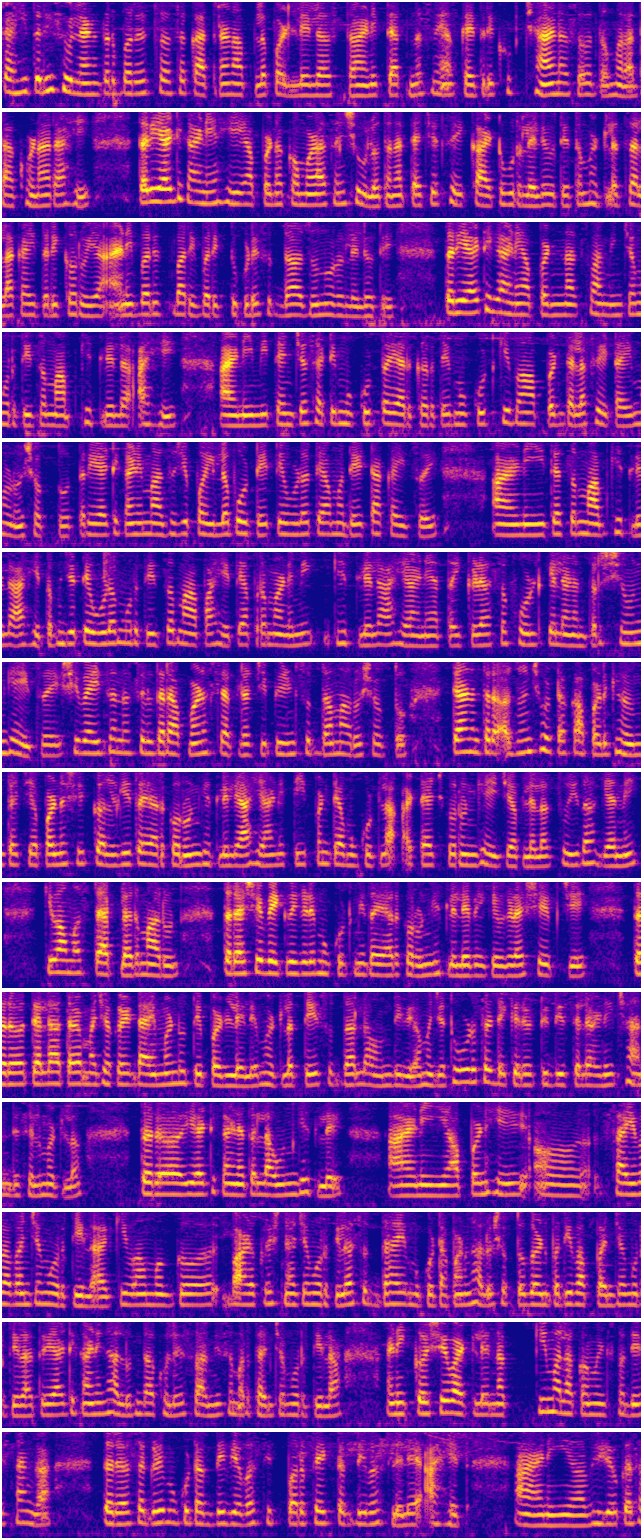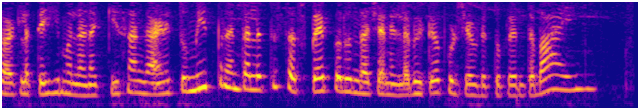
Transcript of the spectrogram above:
काहीतरी शिवल्यानंतर बरंचसं असं कात्रण आपलं पडलेलं असतं आणि त्यातनंच मी आज काहीतरी खूप छान असं तुम्हाला दाखवणार आहे. तर या ठिकाणी हे आपण कमळासन शिवलं होतं ना त्याचेच हे काट उरलेले होते. तर म्हटलं चला काहीतरी करूया. आणि बरेच बारीक बारीक तुकडेसुद्धा अजून उरलेले होते. तर या ठिकाणी आपण ना स्वामींच्या मूर्तीचं माप घेतलेलं आहे आणि मी त्यांच्यासाठी मुकुट तयार करते. मुकुट किंवा आपण त्याला फेटाई म्हणू शकतो. तर या ठिकाणी माझं जे पहिलं पोट आहे तेवढं त्यामध्ये टाकायचं आहे आणि त्याचं माप घेतलेलं आहे. तर म्हणजे तेवढं मूर्तीचं माप आहे त्याप्रमाणे मी घेतलेलं आहे आणि आता इकडे असं फोल्ड केल्यानंतर शिवून घ्यायचं आहे शिवायचं नसेल तर आपण स्टॅपलरची पिनसुद्धा मारू शकतो. त्यानंतर अजून छोटं कापड घेऊन त्याची आपण अशी कलगी तयार करून घेतलेली आहे आणि ती पण त्या मुकुटला अटॅच करून घ्यायची आपल्याला सुई धाग्याने किंवा मग स्टॅपलर मारून. तर असे वेगवेगळे मुकुट मी तयार करून घेतलेले वेगवेगळ्या शेपचे तर त्याला आता माझ्याकडे डायमंड होते पडलेले म्हटलं ते सुद्धा लावून देऊया. म्हणजे थोडंसं डेकोरेटिव्ह दिसेल आणि छान दिसेल म्हटलं. तर या ठिकाणी आता लावून घेतले. आणि आपण हे साईबाबांच्या मूर्तीला किंवा मग बाळकृष्णाच्या मूर्तीला सुद्धा हे मुकुट आपण घालू शकतो. गणपती बाप्पांच्या मूर्तीला. तर या ठिकाणी घालून दाखवले स्वामी समर्थांच्या मूर्तीला. आणि कसे वाटले नक्की मला कमेंट्समध्ये सांगा. तर सगळे मुकुट अगदी व्यवस्थित परफेक्ट अगदी बसलेले आहेत. आणि व्हिडिओ कसा वाटला तेही मला नक्की सांगा. आणि तुम्ही इथपर्यंत आलं तर सबस्क्राईब करून द्या चॅनलला भेटूया पुढच्या व्हिडिओ तोपर्यंत. बाय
